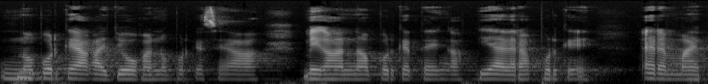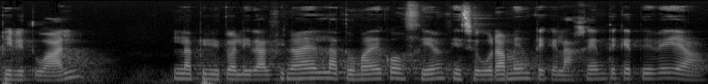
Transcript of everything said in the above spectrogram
no mm. porque hagas yoga, no porque seas vegana, porque tengas piedras, porque eres más espiritual. La espiritualidad al final es la toma de conciencia y seguramente que la gente que te vea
